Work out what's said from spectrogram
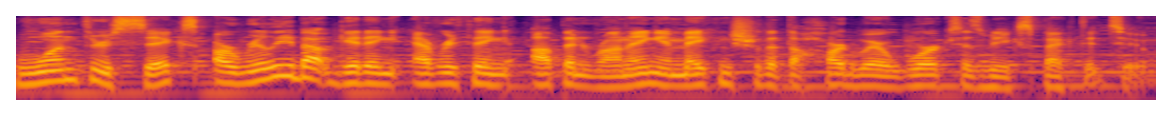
1 through 6 are really about getting everything up and running and making sure that the hardware works as we expect it to.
